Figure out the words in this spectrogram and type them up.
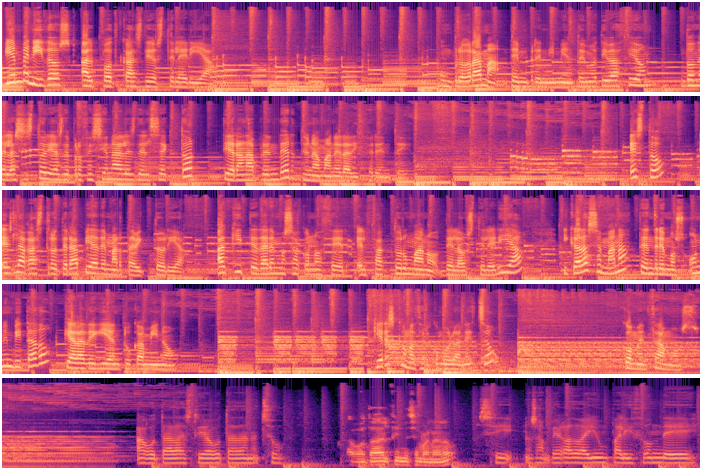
Bienvenidos al podcast de Hostelería, un programa de emprendimiento y motivación donde las historias de profesionales del sector te harán aprender de una manera diferente. Esto es la gastroterapia de Marta Victoria. Aquí te daremos a conocer el factor humano de la hostelería y cada semana tendremos un invitado que hará de guía en tu camino. ¿Quieres conocer cómo lo han hecho? Comenzamos. Agotada, estoy agotada, Nacho. Agotada el fin de semana, ¿no? Sí, nos han pegado ahí un palizón de,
